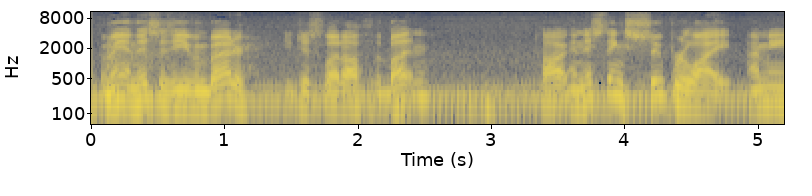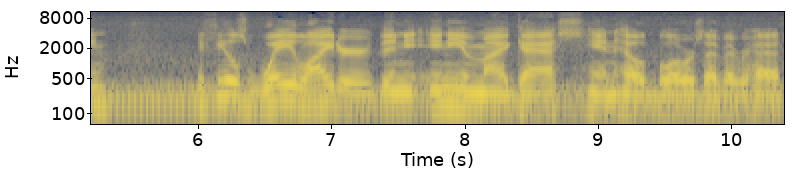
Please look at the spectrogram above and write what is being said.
But man, this is even better. You just let off the button, talk, and this thing's super light. I mean, it feels way lighter than any of my gas handheld blowers I've ever had.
